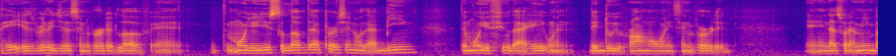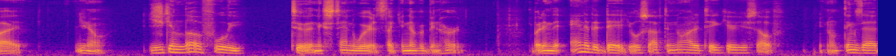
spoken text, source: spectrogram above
hate is really just inverted love. And the more you used to love that person or that being, the more you feel that hate when they do you wrong or when it's inverted. And that's what I mean by, you know, you can love fully to an extent where it's like you've never been hurt. But in the end of the day, you also have to know how to take care of yourself. You know, things that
